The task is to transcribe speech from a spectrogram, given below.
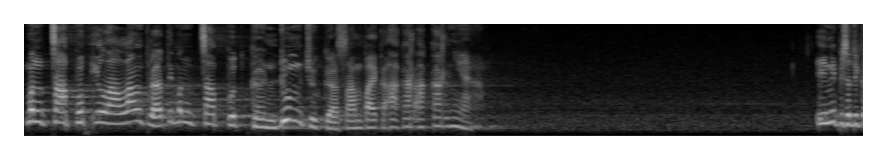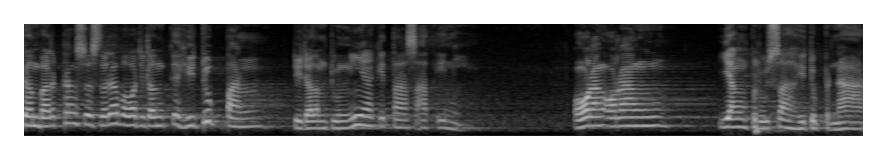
Mencabut ilalang berarti mencabut gandum juga sampai ke akar-akarnya. Ini bisa digambarkan saudara bahwa di dalam kehidupan di dalam dunia kita saat ini Orang-orang yang berusaha hidup benar,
